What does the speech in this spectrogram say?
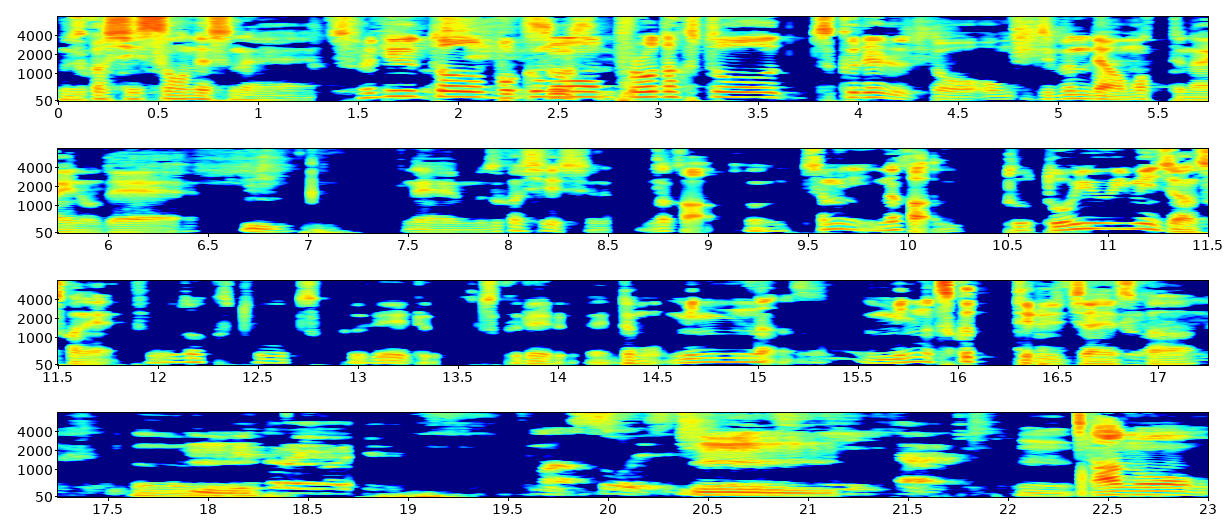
難しい質問ですね。それで言うと、僕もプロダクトを作れるとお自分では思ってないので、うん。ね難しいですよね。なんか、うんちなみになんか、ど、どういうイメージなんですかね？プロダクトを作れる、作れる。えでも、みんな、みんな作ってるじゃないですか。うん。うんまあそうですうんうん。あの、わ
